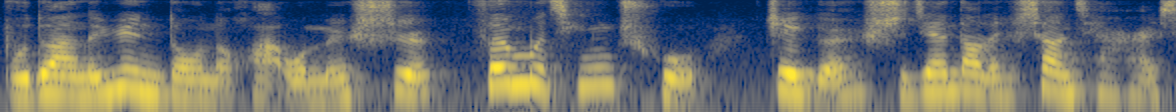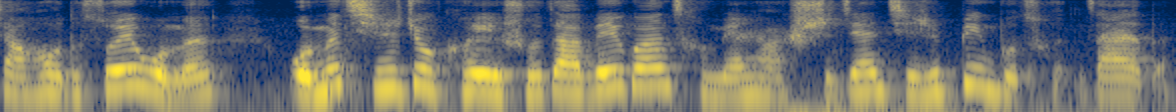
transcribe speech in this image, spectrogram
不断的运动的话，我们是分不清楚这个时间到底是向前还是向后的，所以我们。我们其实就可以说，在微观层面上，时间其实并不存在的，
